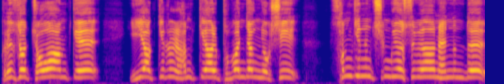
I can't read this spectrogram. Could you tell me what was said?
그래서 저와 함께 이 학기를 함께할 부반장 역시 섬기는 친구였으면 했는데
